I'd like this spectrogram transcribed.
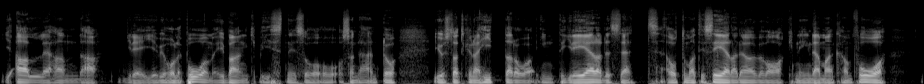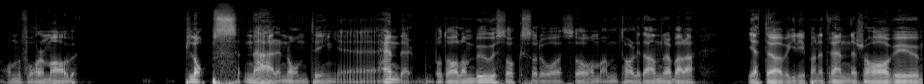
i allehanda grejer vi håller på med i bankbusiness och, och sånt där. Och just att kunna hitta då integrerade sätt, automatiserad övervakning där man kan få någon form av plops när någonting eh, händer. På tal om bus också då, så om man tar lite andra bara jätteövergripande trender så har vi ju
